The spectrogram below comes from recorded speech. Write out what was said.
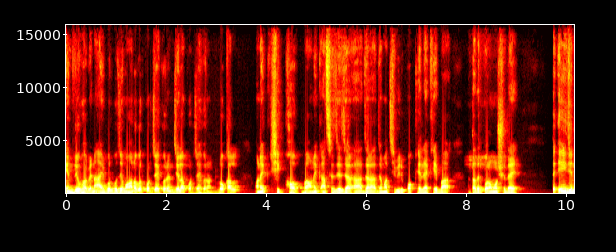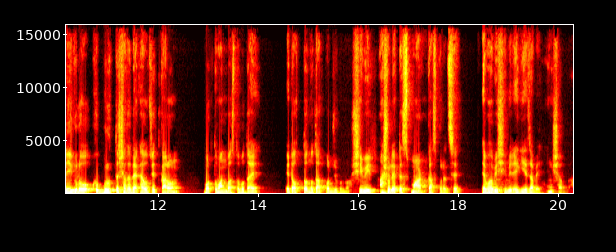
কেন্দ্রীয়ভাবে না, আমি বলব যে মহানগর পর্যায়ে করেন, জেলা পর্যায়ে করেন লোকাল অনেক শিক্ষক বা অনেক আছে যে যারা জামাত শিবিরের পক্ষে লেখে বা তাদের পরামর্শ দেয়। তো এই জিনিসগুলো খুব গুরুত্বের সাথে দেখা উচিত, কারণ বর্তমান বাস্তবতায় এটা অত্যন্ত তাৎপর্যপূর্ণ। শিবির আসলে একটা স্মার্ট কাজ করেছে, এভাবেই শিবির এগিয়ে যাবে ইনশাল্লাহ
